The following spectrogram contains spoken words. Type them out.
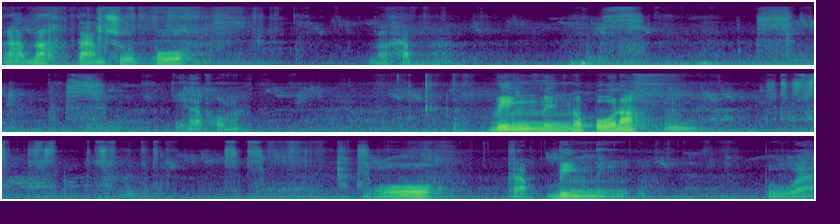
นะครับเนาะตามสูตรปูนะครับนี่ครับผม วิ่งหนึ่งเนาะปูเนาะโอ้ครับวิ่งหนึ่ง ปูว่า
